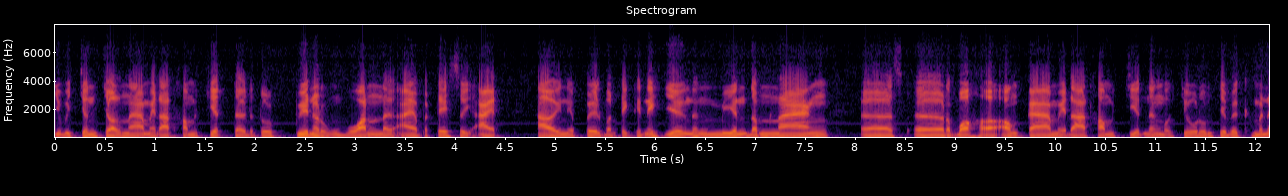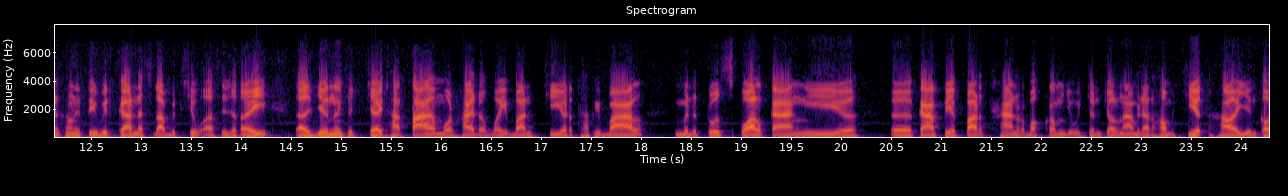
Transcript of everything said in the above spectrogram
យុវជនចលនាមេដាធម្មជាតិទៅទទួលពានរង្វាន់នៅឯប្រទេសស៊ុយអែតហើយនៅពេលបន្តិចទៀតនេះយើងនឹងមានតំណាងរបស់អង្គការមេដាធម្មជាតិនឹងមកចូលរួមជាវិក្កាមនៅក្នុងនីតិវិទ្យាអ្នកស្ដាប់វិទ្យុអាស៊ីសេរី ដែលយើងនឹងជជែកថាតើមូលហេតុអ្វីបានជារដ្ឋាភិបាលមិនទទួលស្គាល់ការងារការពារបរិស្ថានរបស់ក្រមយុវជនចលនាមេដាធម្មជាតិហើយយើងក៏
